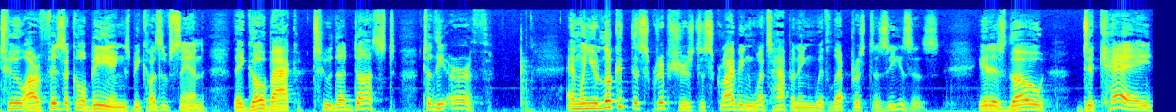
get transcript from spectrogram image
to our physical beings because of sin, they go back to the dust, to the earth. And when you look at the scriptures describing what's happening with leprous diseases, it is though decay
